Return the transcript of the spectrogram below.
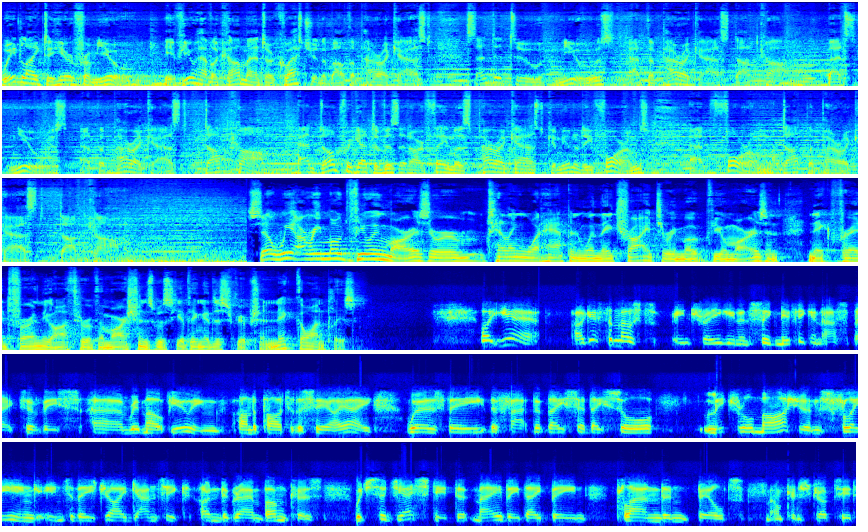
We'd like to hear from you. If you have a comment or question about the Paracast, send it to news at theparacast.com. That's news at theparacast.com. And don't forget to visit our famous Paracast community forums at forum.theparacast.com. So we are remote viewing Mars, or telling what happened when they tried to remote view Mars. And Nick Redfern, the author of The Martians, was giving a description. Nick, go on, please. Well, yeah. I guess the most intriguing and significant aspect of this uh, remote viewing on the part of the CIA was the, the fact that they said they saw literal Martians fleeing into these gigantic underground bunkers, which suggested that maybe they'd been planned and built and constructed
